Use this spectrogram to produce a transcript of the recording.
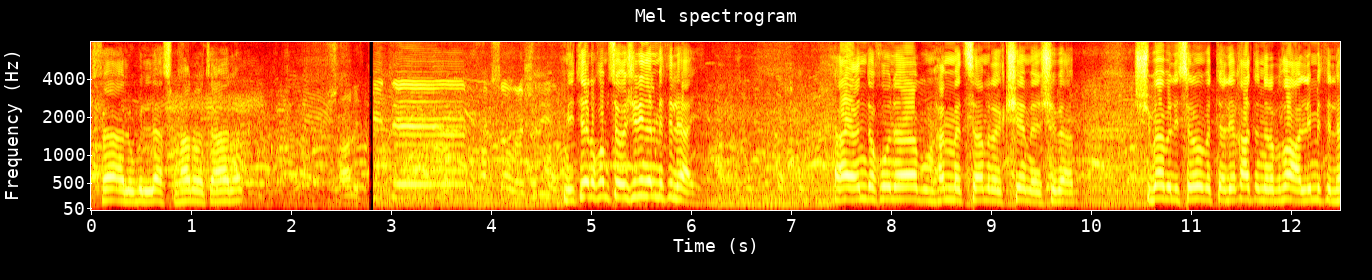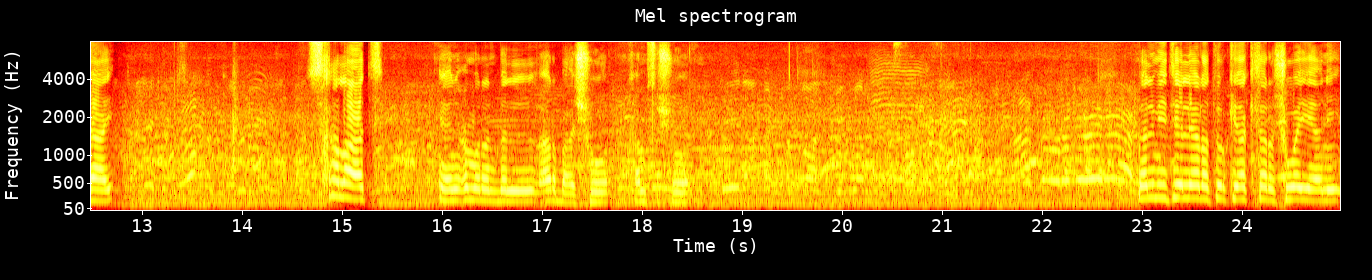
تفاءلوا بالله سبحانه وتعالى. 225 المثل هاي. هاي عند اخونا أبو محمد سامر الكشيمة يا شباب الشباب اللي يسالون بالتعليقات أن البضاعة اللي مثل هاي سخالات يعني عمرا بالأربع شهور خمس شهور. بل 200 ليرة تركي أكثر شوي يعني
